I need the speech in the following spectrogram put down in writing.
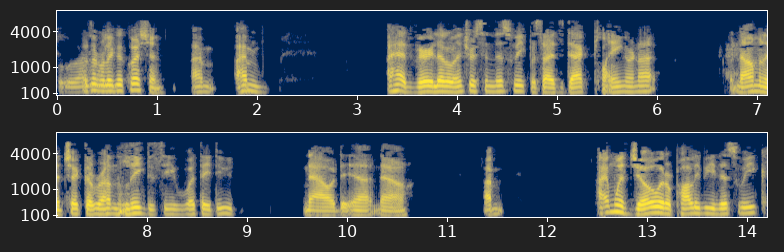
That's a really good question. I'm I'm I had very little interest in this week besides Dak playing or not. But now I'm gonna check the around the league to see what they do now. Yeah, uh, now I'm I'm with Joe. It'll probably be this week,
